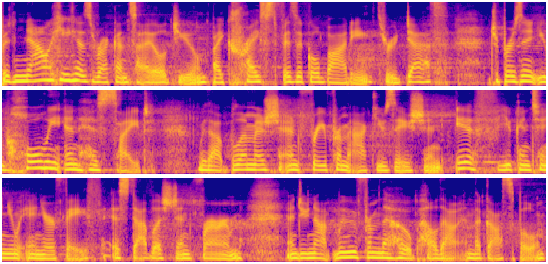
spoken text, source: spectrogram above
But now he has reconciled you by Christ's physical body through death to present you wholly in his sight, without blemish and free from accusation, if you continue in your faith, established and firm, and do not move from the hope held out in the gospel.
